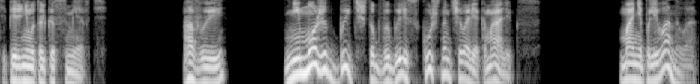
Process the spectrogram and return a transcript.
Теперь у него только смерть. А вы? Не может быть, чтобы вы были скучным человеком, Алекс. Маня Поливанова,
